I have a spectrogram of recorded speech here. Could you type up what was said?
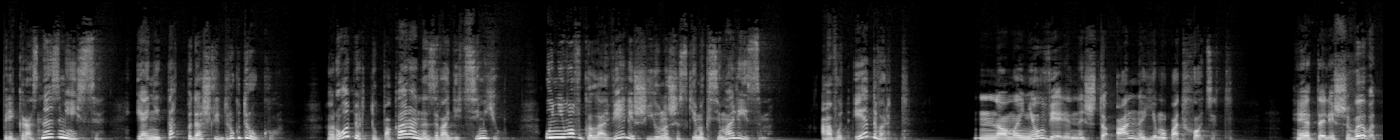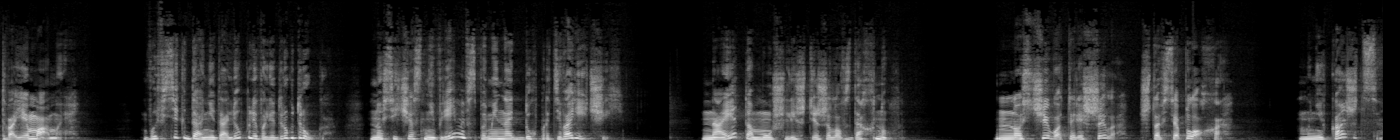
Прекрасная змейся, и они так подошли друг к другу. Роберту пока рано заводить семью. У него в голове лишь юношеский максимализм. А вот Эдвард... Но мы не уверены, что Анна ему подходит. Это лишь вывод твоей мамы. Вы всегда недолюбливали друг друга, но сейчас не время вспоминать дух противоречий. На это муж лишь тяжело вздохнул. Но с чего ты решила, что все плохо? Мне кажется,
